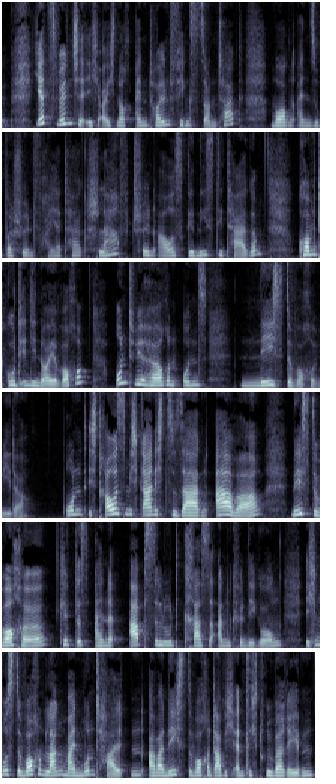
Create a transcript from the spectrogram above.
Jetzt wünsche ich euch noch einen tollen Pfingstsonntag, morgen einen super schönen Feiertag, schlaft schön aus, genießt die Tage, kommt gut in die neue Woche und wir hören uns nächste Woche wieder. Und ich traue es mich gar nicht zu sagen, aber nächste Woche gibt es eine absolut krasse Ankündigung. Ich musste wochenlang meinen Mund halten, aber nächste Woche darf ich endlich drüber reden.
